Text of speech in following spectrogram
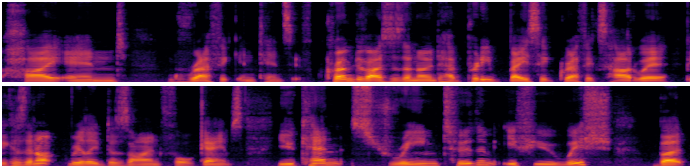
high end graphic intensive. Chrome devices are known to have pretty basic graphics hardware because they're not really designed for games. You can stream to them if you wish, but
